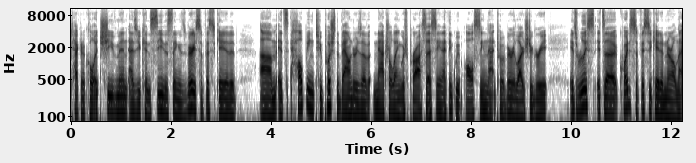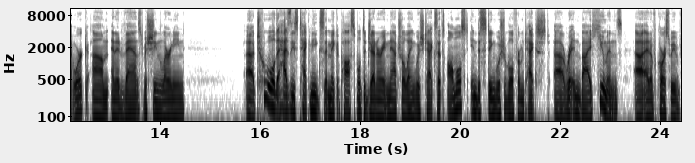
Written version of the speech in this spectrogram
technical achievement. As you can see, this thing is very sophisticated. Um, it's helping to push the boundaries of natural language processing. I think we've all seen that to a very large degree. It's really it's a quite a sophisticated neural network, um, an advanced machine learning uh, tool that has these techniques that make it possible to generate natural language text that's almost indistinguishable from text uh, written by humans. Uh, and of course, we've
